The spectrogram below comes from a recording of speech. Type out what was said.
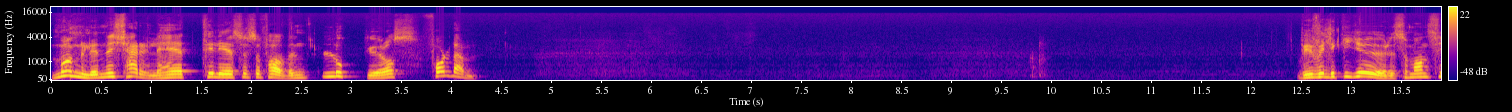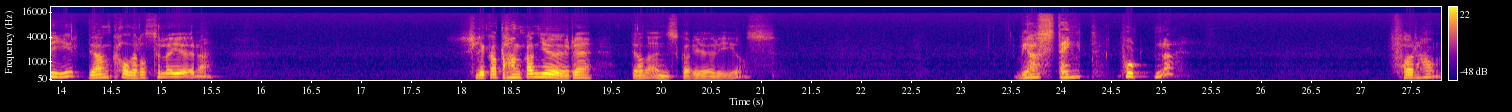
Manglende kjærlighet til Jesus og Faderen lukker oss for dem. Vi vil ikke gjøre som han sier, det han kaller oss til å gjøre. Slik at han kan gjøre det han ønsker å gjøre i oss. Vi har stengt portene for han.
